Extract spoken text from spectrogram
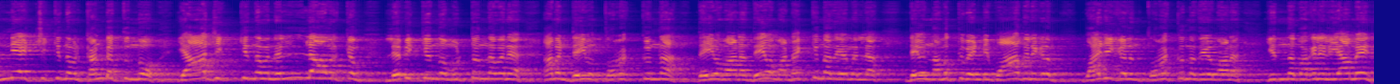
അന്വേഷിക്കുന്നവൻ കണ്ടെത്തുന്നു യാചിക്കുന്നവൻ എല്ലാവർക്കും ലഭിക്കുന്നു മുട്ടുന്നവന് അവൻ ദൈവം തുറക്കുന്ന ദൈവമാണ് ദൈവം അടയ്ക്കുന്ന ദൈവമല്ല ദൈവം നമുക്ക് വേണ്ടി വാതിലുകളും വഴികളും തുറക്കുന്ന ദൈവമാണ്. ഇന്ന് പകലിൽ യാമേൻ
